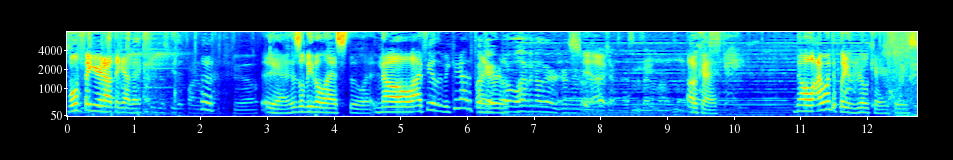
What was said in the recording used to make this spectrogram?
We'll figure it out together. Should just be the final. Yeah. This will be the last. The no, I feel we gotta play Okay, a real. well, we'll have another good Yeah. match after this because I don't want. Okay. No, I want to play with real characters.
